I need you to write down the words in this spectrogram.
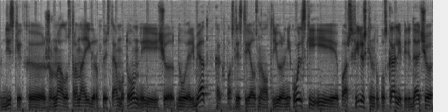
диске к журналу «Страна игр». То есть там вот он и еще двое ребят, как впоследствии я узнал, это Юра Никольский и Паш Филишкин выпускали передачу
